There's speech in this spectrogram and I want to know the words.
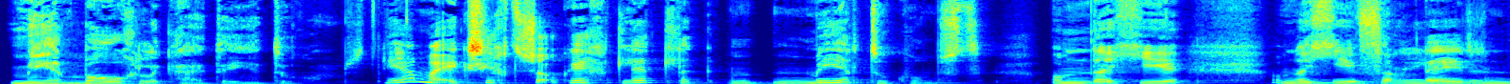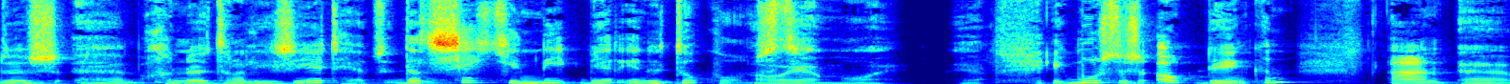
Meer mogelijkheid in je toekomst. Ja, maar ik zeg dus ook echt letterlijk meer toekomst omdat je omdat je, je verleden dus uh, geneutraliseerd hebt. Dat zet je niet meer in de toekomst. Oh ja, mooi. Ja. Ik moest dus ook denken aan, uh,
